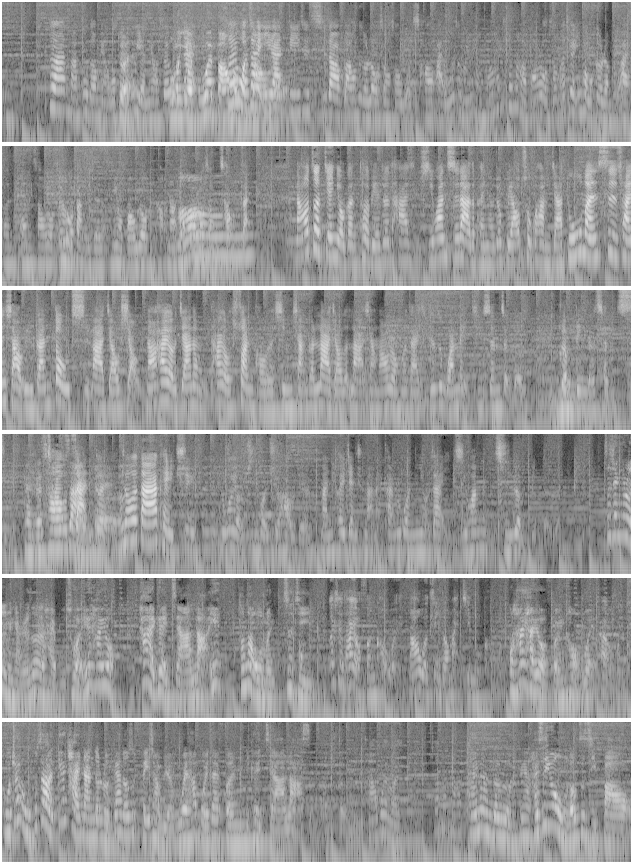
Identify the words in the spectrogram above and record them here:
对啊，南部都没有，我北部也没有，所以我们也不会包。所以我在宜兰第一次吃到包那个肉松的时候，我超爱，我怎么就想说？天哪，包肉松！而且因为我个人不爱喝红烧肉，所以我反而觉得没有包肉很好。然后有包肉松超赞。然后这间有个很特别，就是他喜欢吃辣的朋友就不要错过他们家独门四川小鱼干豆豉辣椒小鱼，然后还有加那种它有蒜头的辛香跟辣椒的辣香，然后融合在一起，就是完美提升整个润饼的层次，感觉超赞。对，就大家可以去，就是如果有机会去的话，我觉得蛮推荐去买买看。如果你有在喜欢吃润饼的人。这间润饼感觉真的还不错，因为它又它还可以加辣，因为通常我们自己，而且它有分口味，然后我自己都买芥末口味。哦，它还有分口味，它有分口味。我觉得我不知道，因为台南的润饼都是非常原味，它不会再分你可以加辣什么的。啊，我以为真的吗？台南的润饼还是因为我们都自己包，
